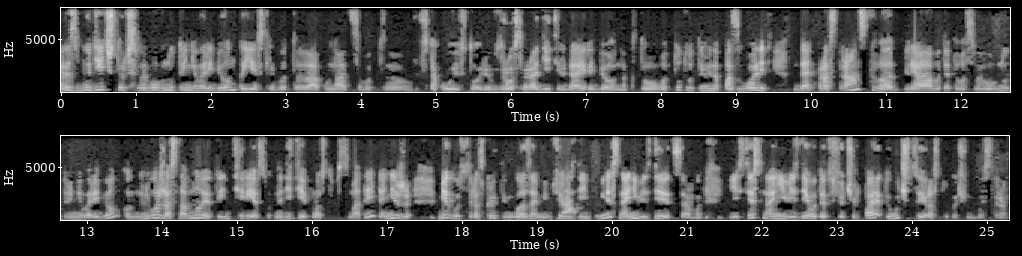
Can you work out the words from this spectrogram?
разбудить, что ли, своего внутреннего ребенка, если вот э, окунаться вот э, в такую историю, взрослый родитель, да, и ребенок, то вот тут вот именно позволить дать пространство для вот этого своего внутреннего ребенка. У него же основной это интерес. Вот на детей просто посмотреть, они же бегают с раскрытыми глазами, им все везде интересно, они везде это самое. И, естественно, они везде вот это все черпают и учатся, и растут очень быстро.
